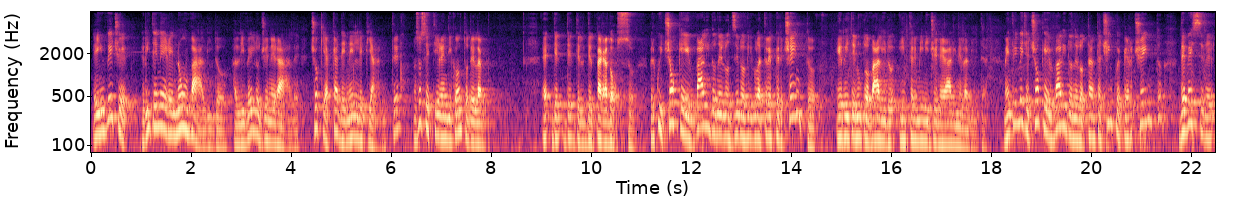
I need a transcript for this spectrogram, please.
e invece ritenere non valido a livello generale ciò che accade nelle piante, non so se ti rendi conto della, eh, del, del, del paradosso, per cui ciò che è valido nello 0,3% è ritenuto valido in termini generali nella vita, mentre invece ciò che è valido nell'85% deve essere,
